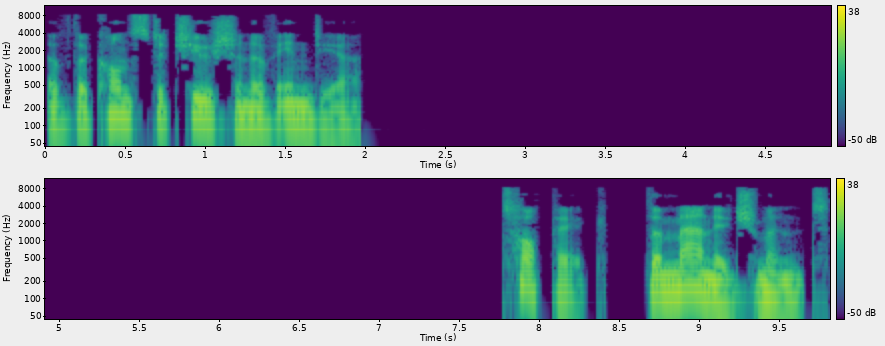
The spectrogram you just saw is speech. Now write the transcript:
of the Constitution of India. The management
